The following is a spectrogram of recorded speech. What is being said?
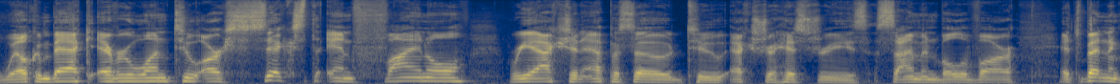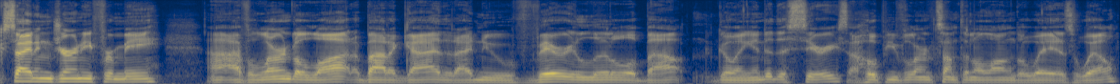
Welcome back, everyone, to our sixth and final reaction episode to Extra History's Simon Bolivar. It's been an exciting journey for me. Uh, I've learned a lot about a guy that I knew very little about going into this series. I hope you've learned something along the way as well.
